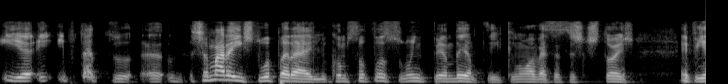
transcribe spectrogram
e, e, e, portanto, uh, chamar a isto o aparelho como se ele fosse um independente e que não houvesse essas questões. Enfim,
